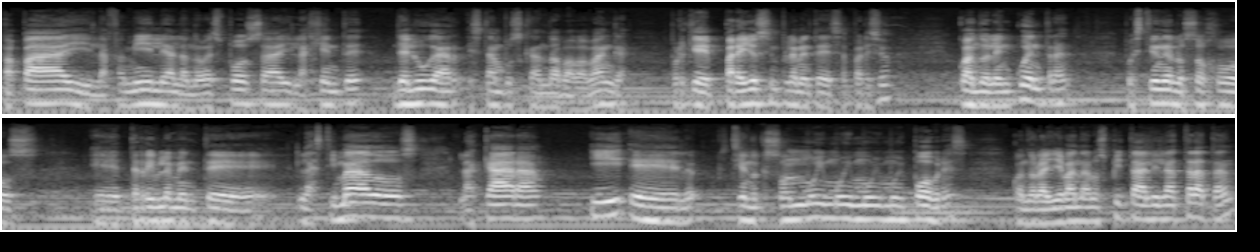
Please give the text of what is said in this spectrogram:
papá y la familia, la nueva esposa y la gente del lugar están buscando a Bababanga, porque para ellos simplemente desapareció. Cuando la encuentran, pues tiene los ojos eh, terriblemente lastimados, la cara, y eh, siendo que son muy, muy, muy, muy pobres, cuando la llevan al hospital y la tratan,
